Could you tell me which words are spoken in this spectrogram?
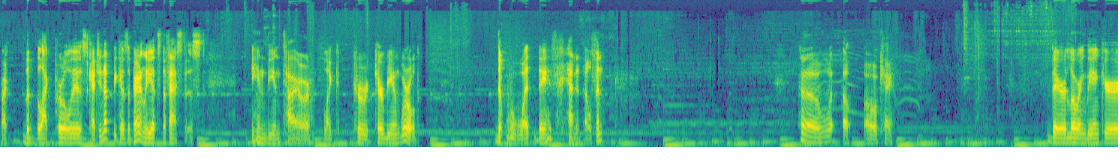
But the Black Pearl is catching up because apparently it's the fastest in the entire like Caribbean world. The, what? They had an elephant? Oh, what? Oh, oh, okay. They're lowering the anchor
